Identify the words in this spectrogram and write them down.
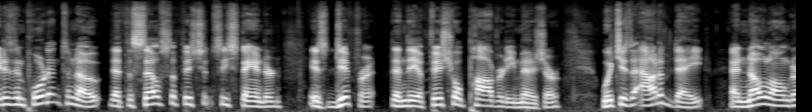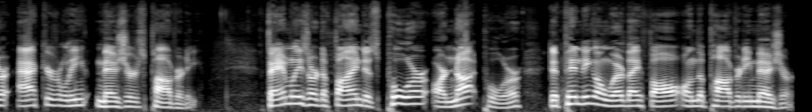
It is important to note that the self sufficiency standard is different than the official poverty measure, which is out of date and no longer accurately measures poverty. Families are defined as poor or not poor, depending on where they fall on the poverty measure.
